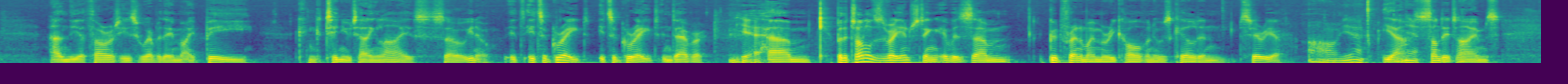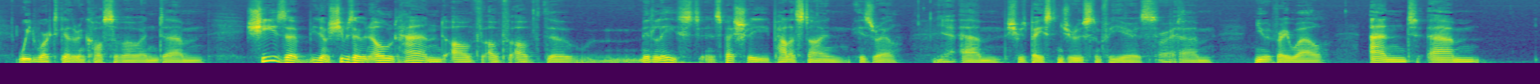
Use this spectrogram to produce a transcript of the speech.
and the authorities, whoever they might be, can continue telling lies. So you know, it's it's a great it's a great endeavor. Yeah. Um, but the tunnels is very interesting. It was um, a good friend of mine, Marie Colvin, who was killed in Syria. Oh yeah. Yeah, Sunday Times. We'd worked together in Kosovo, and um, she's a you know she was an old hand of, of, of the Middle East, especially Palestine, Israel. Yeah. Um, she was based in Jerusalem for years. Right. Um, knew it very well, and um,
